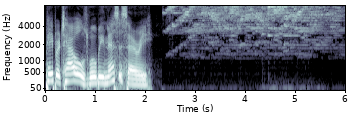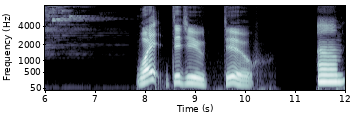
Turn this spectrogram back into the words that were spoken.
Paper towels will be necessary. What did you do? Um,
